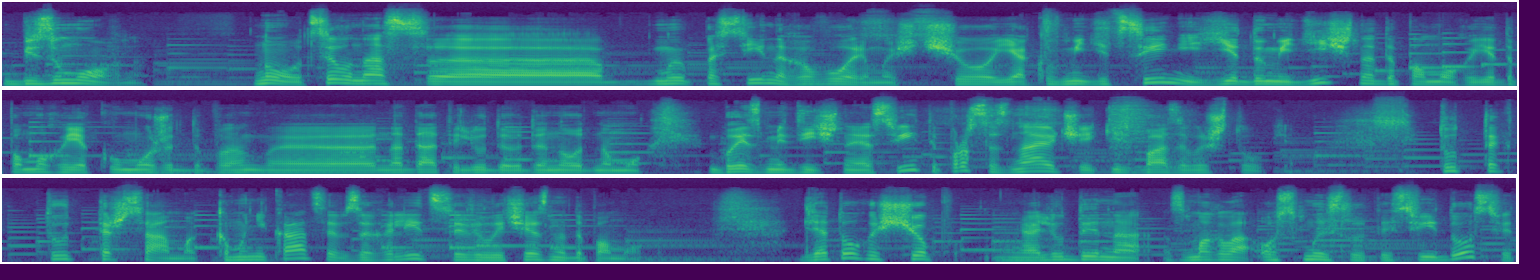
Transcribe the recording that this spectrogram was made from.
Безумовно. Ну, це у нас е, ми постійно говоримо, що як в медицині є домедична допомога, є допомога, яку можуть е, надати люди один одному без медичної освіти, просто знаючи якісь базові штуки. Тут так тут те ж саме. Комунікація взагалі це величезна допомога. Для того, щоб е, людина змогла осмислити свій досвід,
